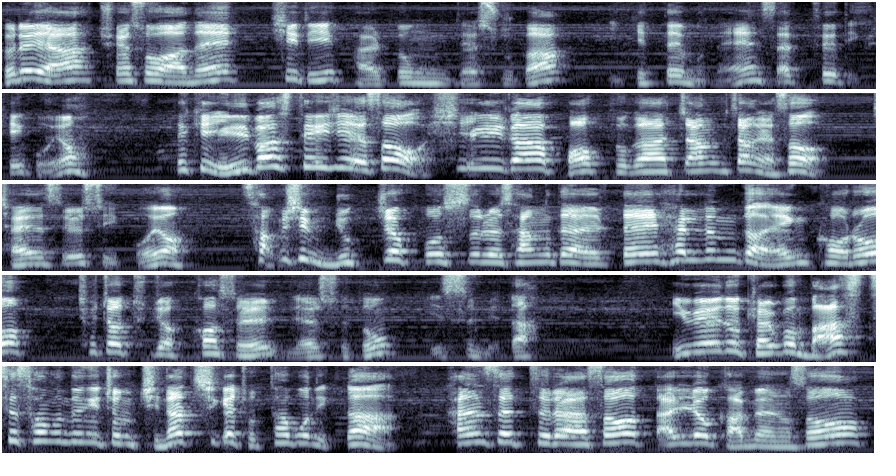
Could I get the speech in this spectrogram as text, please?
그래야 최소한의 힐이 발동될 수가 있기 때문에 세트 니케고요. 특히 일반 스테이지에서 힐과 버프가 짱짱해서 잘 쓸 수 있고요. 36적 보스를 상대할 때 헬름과 앵커로 최저 투적 컷을 낼 수도 있습니다. 이외에도 결국 마스트 성능이 좀 지나치게 좋다 보니까 한 세트라서 딸려가면서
